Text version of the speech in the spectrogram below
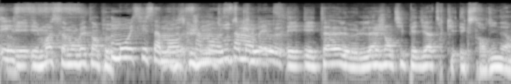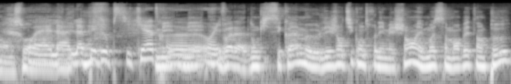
et- et, et moi, ça m'embête un peu. moi aussi, ça m'en- Parce que je me m'en- doute m'embête. que, et et t'as la gentille pédiatre qui est extraordinaire en soi. Ouais, la, la pédopsychiatre. Mais, euh, oui. voilà, donc c'est quand même euh, les gentils contre les méchants, et moi ça m'embête un peu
